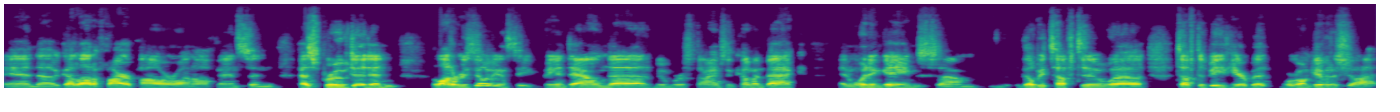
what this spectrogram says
and uh, got a lot of firepower on offense, and has proved it, and a lot of resiliency, being down uh, numerous times and coming back and winning games. Um, they'll be tough to uh, tough to beat here, but we're going to give it a shot.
